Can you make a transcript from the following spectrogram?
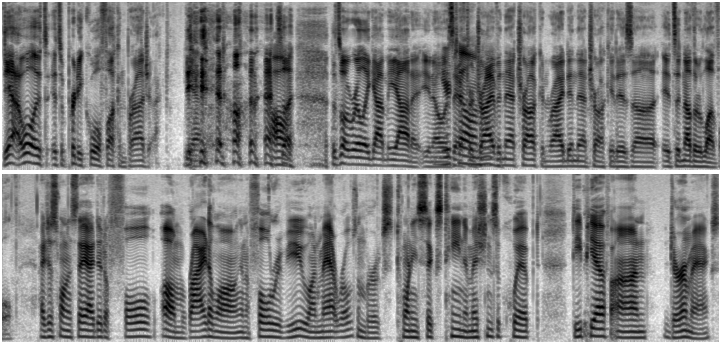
Yeah, well, it's it's a pretty cool fucking project. Yeah. you know, that's, Oh. what, that's what really got me on it. You know, You're is after telling me. driving that truck and riding in that truck, it is uh, it's another level. I just want to say I did a full um, ride along and a full review on Matt Rosenberg's 2016 emissions equipped DPF on Duramax.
